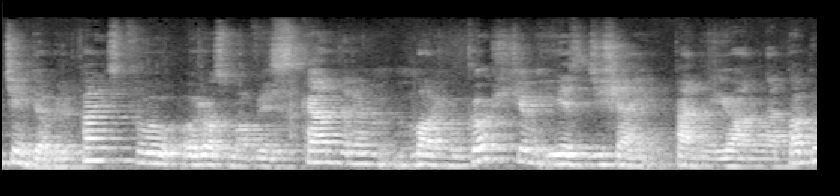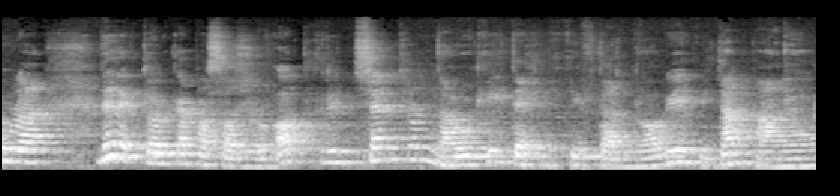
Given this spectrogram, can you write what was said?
Dzień dobry Państwu. Rozmowy z kadrem. Moim gościem jest dzisiaj Pani Joanna Babula, dyrektorka pasażu Odkryć Centrum Nauki i Techniki w Tarnowie. Witam Panią.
